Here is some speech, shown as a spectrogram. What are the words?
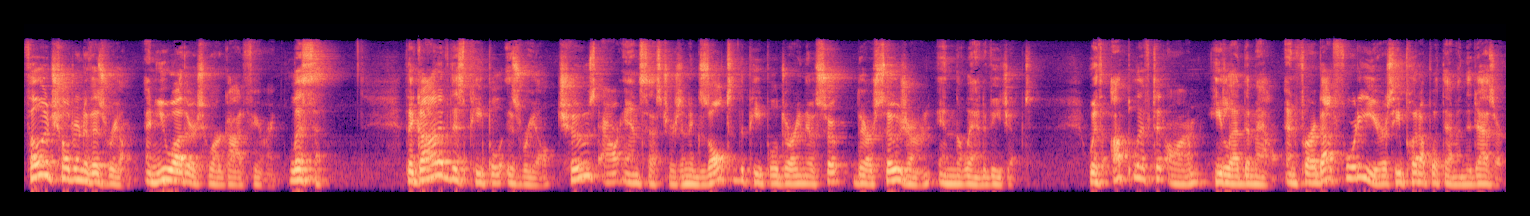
Fellow children of Israel, and you others who are God fearing, listen. The God of this people, Israel, chose our ancestors and exalted the people during their, so- their sojourn in the land of Egypt. With uplifted arm, he led them out, and for about 40 years he put up with them in the desert.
